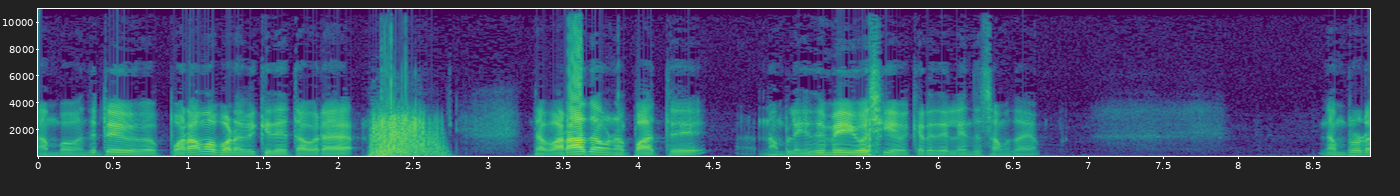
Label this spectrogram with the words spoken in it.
நம்ம வந்துட்டு பொறாமப்பட வைக்கிறதே தவிர இந்த வராதவனை பார்த்து நம்மளை எதுவுமே யோசிக்க வைக்கிறது இல்லை இந்த சமுதாயம். நம்மளோட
